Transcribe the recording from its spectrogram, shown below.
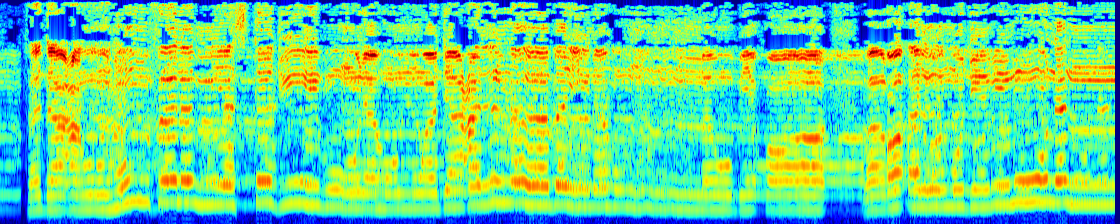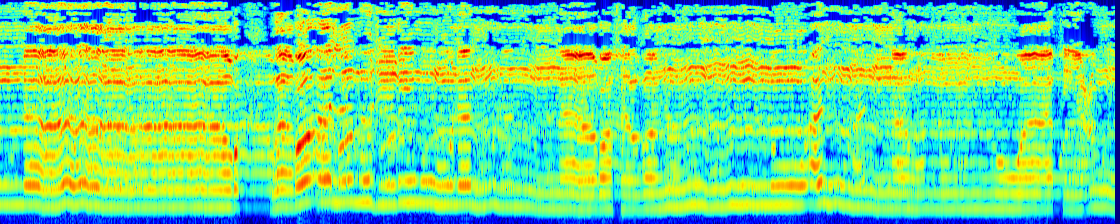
فدعوهم فلم يستجيبوا لهم وجعلنا بينهم موبقا ورأى المجرمون النار ورأى المجرمون النار فظنوا أنهم مواقعوها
